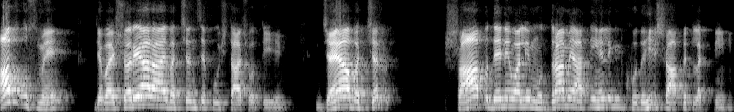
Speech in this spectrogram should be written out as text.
अब उसमें जब ऐश्वर्या राय बच्चन से पूछताछ होती है, जया बच्चन श्राप देने वाली मुद्रा में आती हैं, लेकिन खुद ही श्रापित लगती हैं।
